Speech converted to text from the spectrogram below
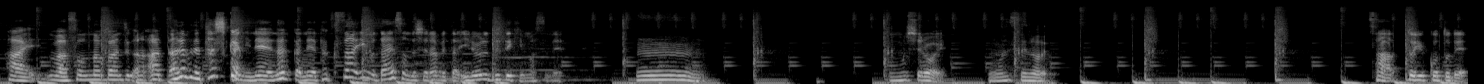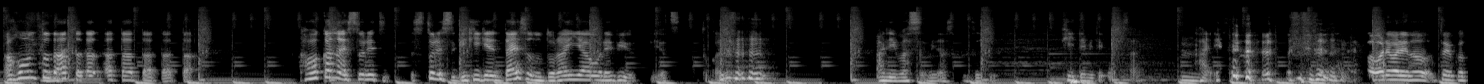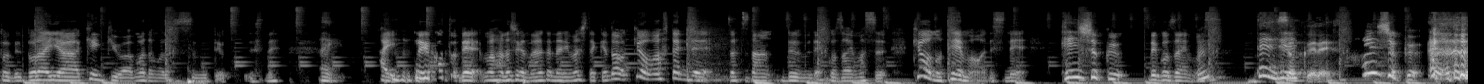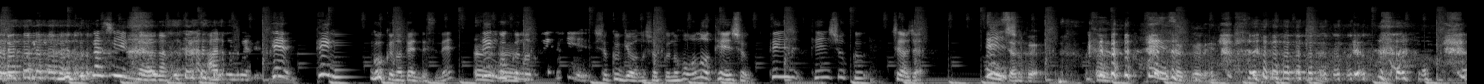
はい。まあ、そんな感じかな。あ、あでもね、確かにね、なんかね、たくさん今、ダイソンで調べたらいろいろ出てきますね。うーん面白い。面白い。さあ、ということで、あ、本当だ、あった、だあった、あった、あった、あった。乾かないストレス、ストレス激減、ダイソンのドライヤーをレビューってやつとかね、あります。皆さん、ぜひ聞いてみてください。うんはい。我々のということで、ドライヤー研究はまだまだ進むということですね。はい。はい。ということで、まあ、話が長くなりましたけど、今日は2人で雑談ルームでございます。今日のテーマはですね、転職でございます。天職です。転職？難しいんだよな。あのね、て天国の天ですね。天国の天に職業の職の方の転職。転転職？違う違う。転職。うん、転職です。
